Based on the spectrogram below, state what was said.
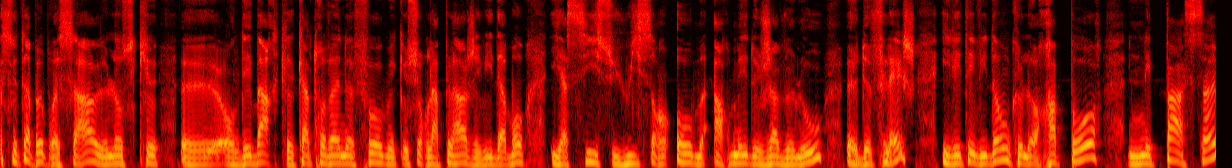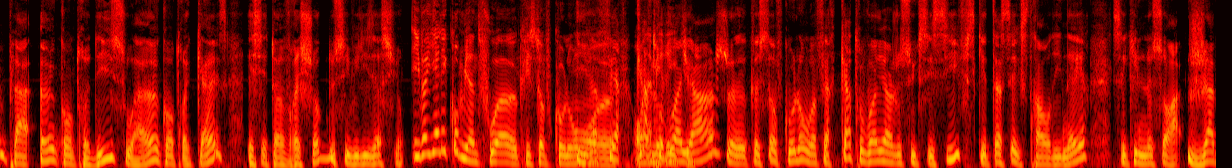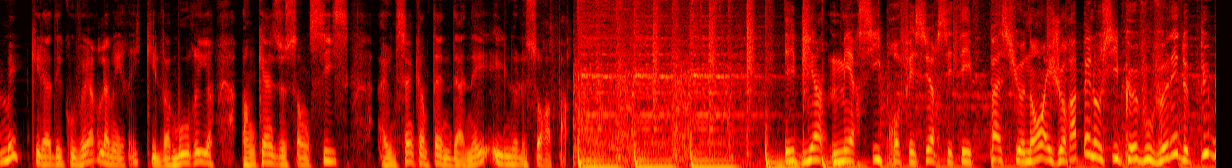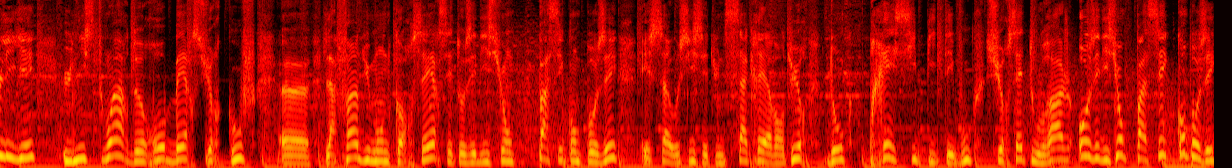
C'est à peu près ça. Lorsque on débarque 89 hommes et que sur la plage, évidemment, il y a 6 800 hommes armés de javelots, de flèches, il est évident que le rapport n'est pas simple à 1 contre 10 ou à 1 contre 15, et c'est un vrai choc de civilisation. il va y aller combien de fois, Christophe Colomb Il va faire quatre voyages. Euh, Christophe Colomb va faire quatre voyages successifs. Ce qui est assez extraordinaire, c'est qu'il ne saura jamais qu'il a découvert l'Amérique. Il va mourir en 1506 à une cinquantaine d'années et il ne le saura pas. Eh bien, merci professeur, c'était passionnant. Et je rappelle aussi que vous venez de publier une histoire de Robert Surcouf, euh, La fin du monde corsaire. C'est aux éditions Passé Composé. Et ça aussi, c'est une sacrée aventure. Donc, précipitez-vous sur cet ouvrage aux éditions Passé Composé.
